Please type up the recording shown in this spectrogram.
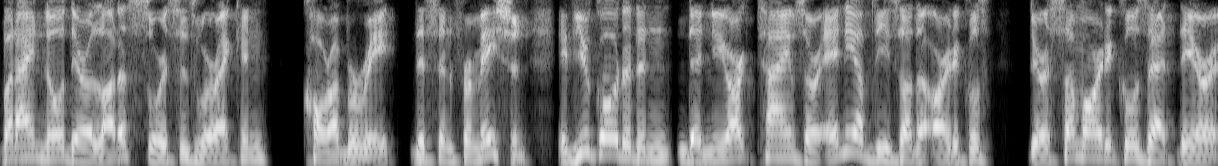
but I know there are a lot of sources where I can corroborate this information. If you go to the, the New York Times or any of these other articles, there are some articles that they are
